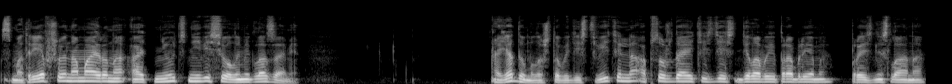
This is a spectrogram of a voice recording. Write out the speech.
смотревшую на Майрона отнюдь не веселыми глазами. «А я думала, что вы действительно обсуждаете здесь деловые проблемы», — произнесла она.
